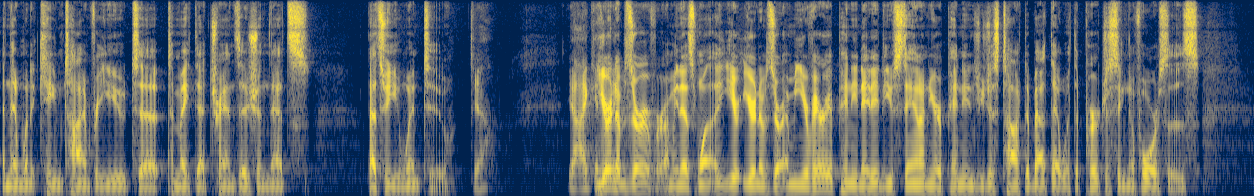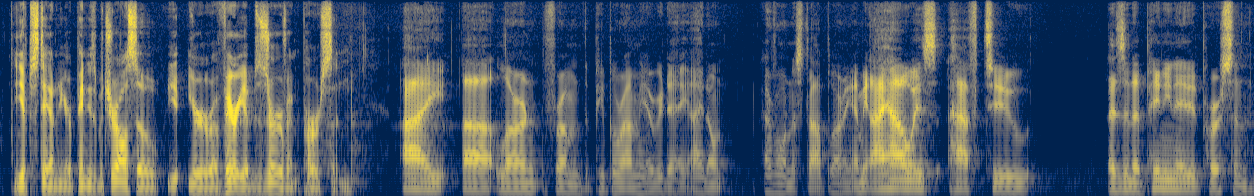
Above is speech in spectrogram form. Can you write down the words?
and then when it came time for you to to make that transition, that's that's who you went to. Yeah. Yeah, I can. You're an observer. I mean, that's one. You're, you're an observer. I mean, you're very opinionated. You stand on your opinions. You just talked about that with the purchasing of horses. You have to stand on your opinions, but you're also you- you're a very observant person. I uh, learn from the people around me every day. I don't ever want to stop learning. I mean, I always have to, as an opinionated person,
